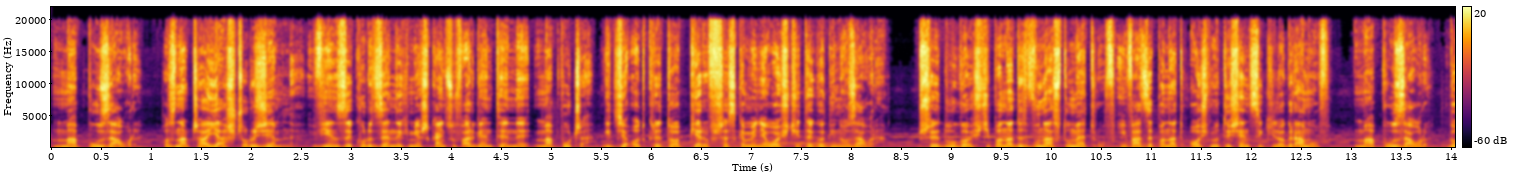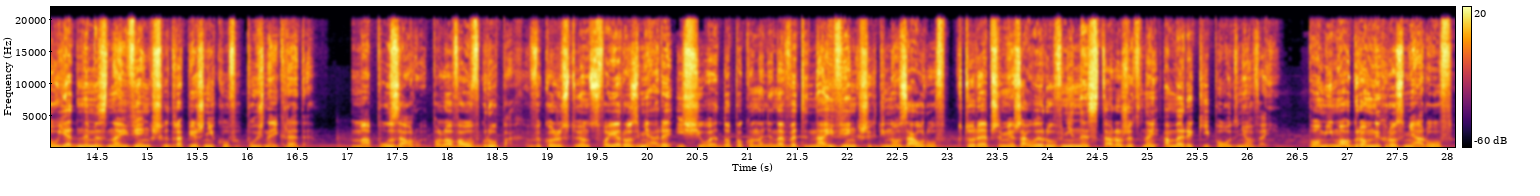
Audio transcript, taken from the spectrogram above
Mapuzaur oznacza jaszczur ziemny w języku rdzennych mieszkańców Argentyny Mapuche, gdzie odkryto pierwsze skamieniałości tego dinozaura. Przy długości ponad 12 metrów i wadze ponad 8 tysięcy kg, Mapuzaur był jednym z największych drapieżników późnej kredy. Mapuzaur polował w grupach, wykorzystując swoje rozmiary i siłę do pokonania nawet największych dinozaurów, które przemierzały równiny starożytnej Ameryki Południowej. Pomimo ogromnych rozmiarów,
